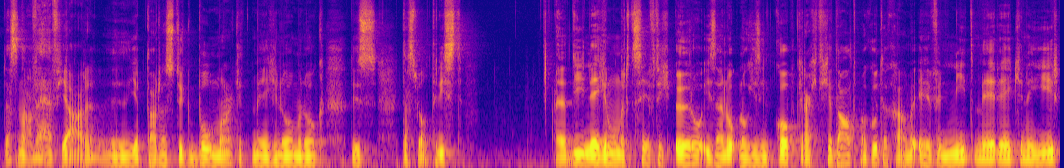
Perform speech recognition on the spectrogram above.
Dat is na vijf jaar. Hè. Je hebt daar een stuk bull market meegenomen ook, dus dat is wel triest. Eh, die 970 euro is dan ook nog eens in koopkracht gedaald, maar goed, dat gaan we even niet meerekenen hier.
